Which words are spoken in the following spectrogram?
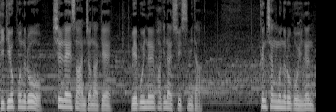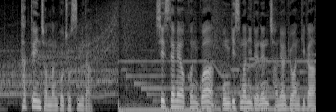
비디오 폰으로 실내에서 안전하게 외부인을 확인할 수 있습니다. 큰 창문으로 보이는 탁 트인 전망도 좋습니다. 시스템 에어컨과 온기순환이 되는 전열 교환기가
